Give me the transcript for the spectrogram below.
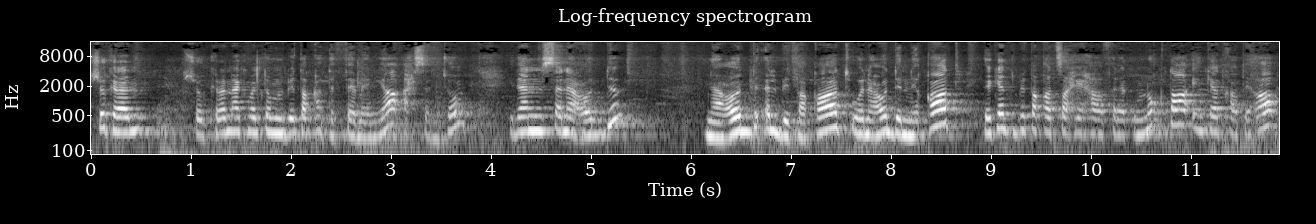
شكرا. شكرا. أكملتم البطاقة الثمانية. أحسنتم. إذا سنعد. نعد البطاقات ونعد النقاط. إذا كانت البطاقات صحيحة فلكم نقطة. إن كانت خاطئة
